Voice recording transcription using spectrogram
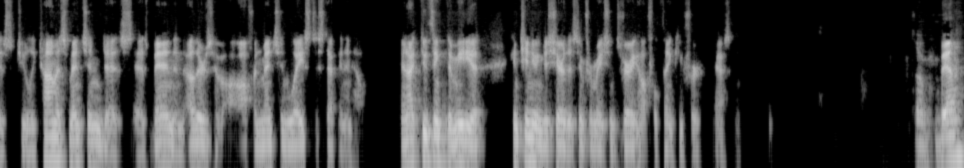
as Julie Thomas mentioned, as as Ben and others have often mentioned, ways to step in and help. And I do think the media continuing to share this information is very helpful. Thank you for asking. So Ben,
